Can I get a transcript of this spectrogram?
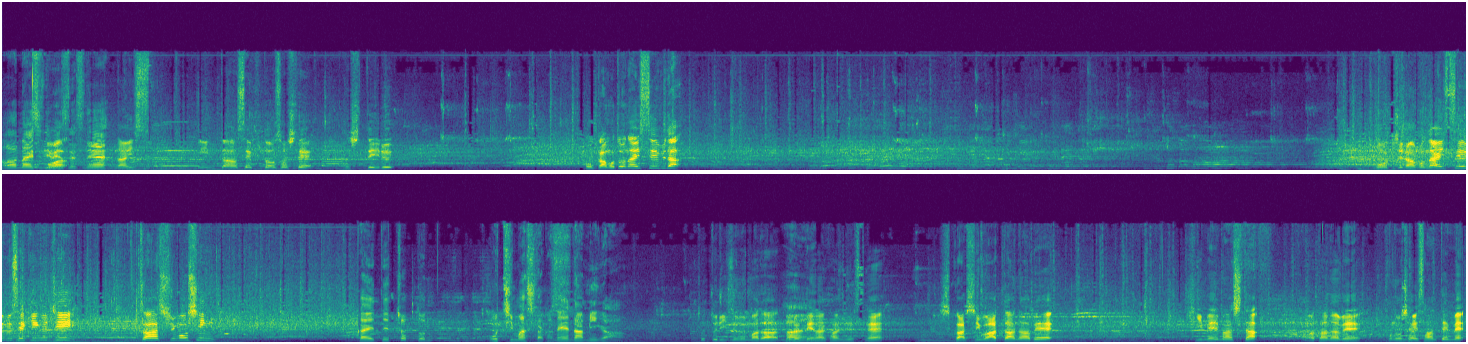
あナイスディフェンスですね。ナイス。インターセプトそして走っている。岡本ナイスセーブだこちらもナイスセーブ関口。ザ守護神。変えてちょっと落ちましたかね、波が。ちょっとリズムまだ乗れてない感じですね、しかし渡辺。決めました。渡辺この試合3点目。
